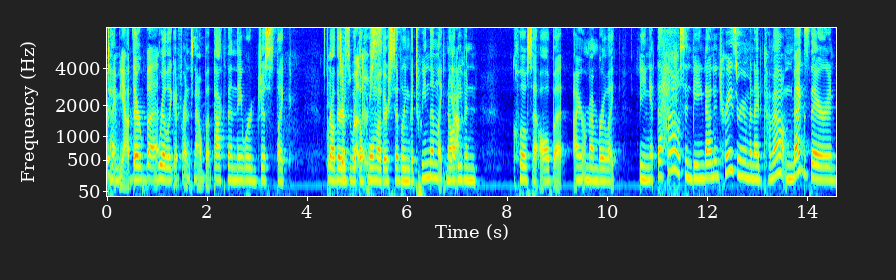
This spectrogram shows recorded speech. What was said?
the time. Yeah, they're but- really good friends now. But back then, they were just like brothers Just with a whole brothers. nother sibling between them. Like not Yeah. even close at all. But I remember like being at the house and being down in Trey's room, and I'd come out and Meg's there, and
